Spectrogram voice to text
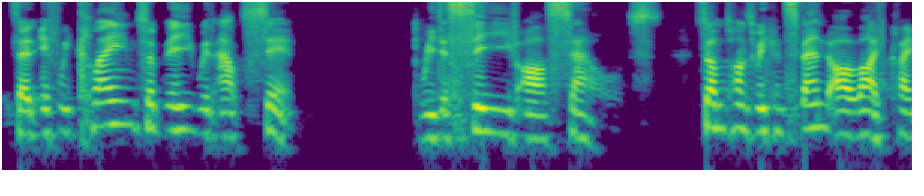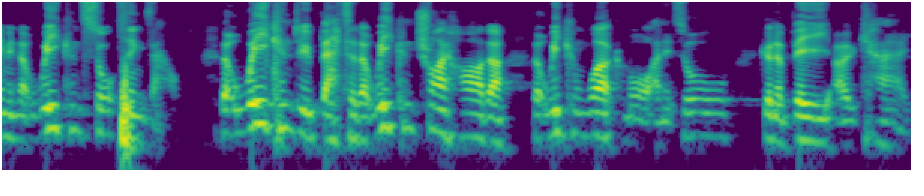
It said, if we claim to be without sin, we deceive ourselves Sometimes we can spend our life claiming that we can sort things out, that we can do better, that we can try harder, that we can work more, and it's all going to be okay.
